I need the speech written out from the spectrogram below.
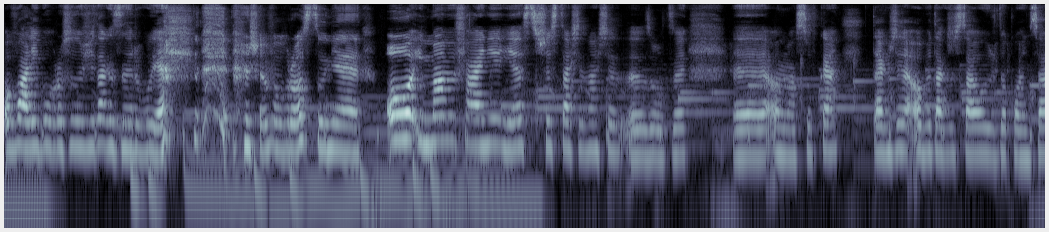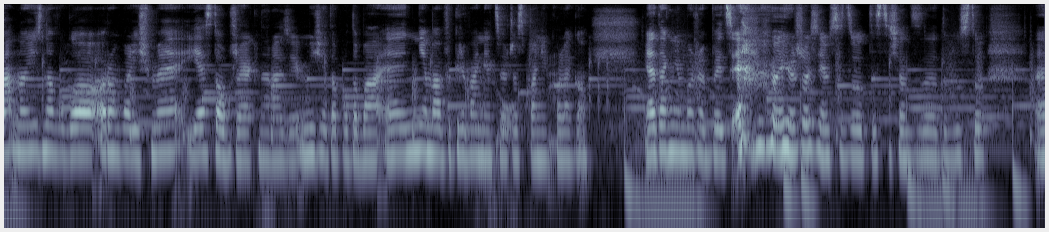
owali, po prostu to się tak zdenerwuję, że po prostu nie. O, i mamy fajnie, jest 317 zł. Yy, on ma stówkę. Także oby tak zostało już do końca. No i znowu go orąbaliśmy. Jest dobrze jak na razie. Mi się to podoba. Yy, nie ma wygrywania cały czas, panie kolego. Ja tak nie może być. Mamy już 800 zł z 1200. Yy,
